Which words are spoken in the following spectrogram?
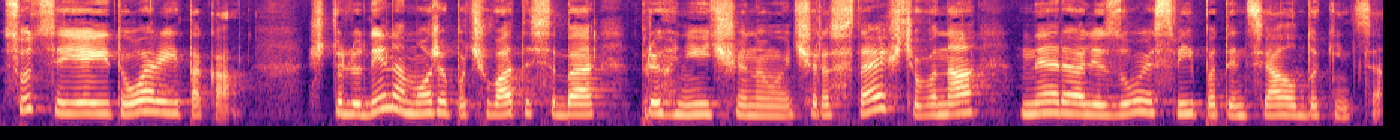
Суть цієї теорії така, що людина може почувати себе пригніченою через те, що вона не реалізує свій потенціал до кінця.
